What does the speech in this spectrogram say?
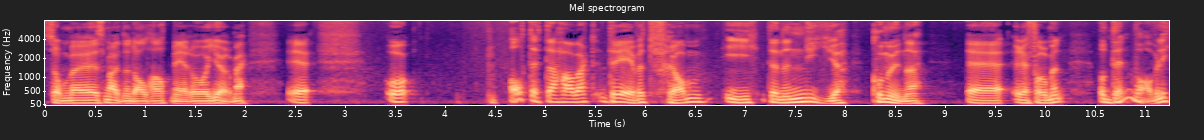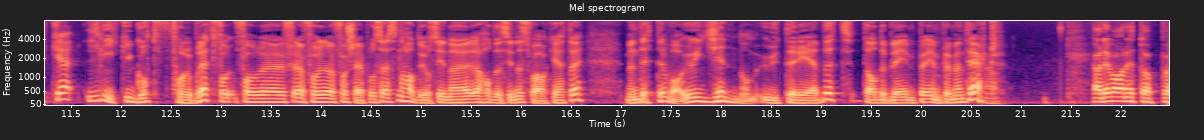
som, som Audnedal har hatt mer å gjøre med. Og Alt dette har vært drevet fram i denne nye kommunereformen. Og den var vel ikke like godt forberedt, for, for, for, for hadde jo sine, hadde sine, svakheter. Men dette var jo gjennomutredet da det ble implementert. Ja. ja det var nettopp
